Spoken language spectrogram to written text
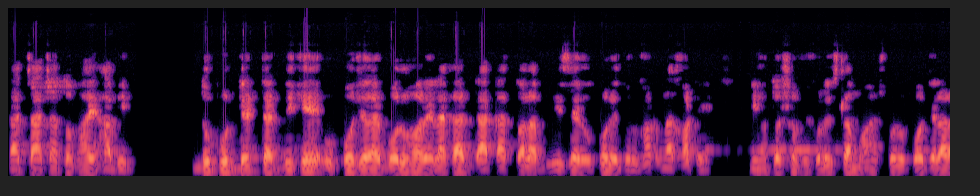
তার চাচাতো ভাই হাবিব। দুপুর দেড়টার দিকে উপজেলার বলুহর এলাকার ডাকাততলা ব্রিজের উপরে দুর্ঘটনা ঘটে। নিহত শফিকুল ইসলাম মহেশপুর উপজেলার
